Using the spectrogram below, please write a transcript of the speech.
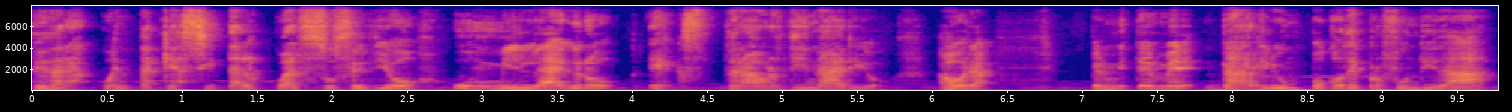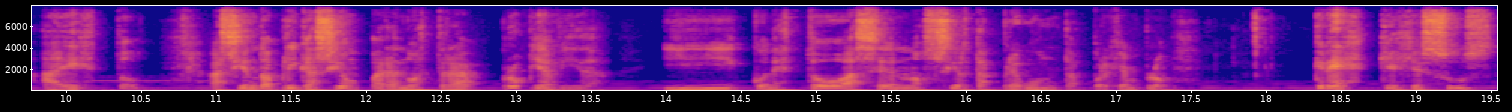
te darás cuenta que así tal cual sucedió un milagro extraordinario. Ahora, permíteme darle un poco de profundidad a esto, haciendo aplicación para nuestra propia vida. Y con esto hacernos ciertas preguntas. Por ejemplo, ¿crees que Jesús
